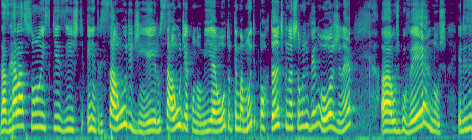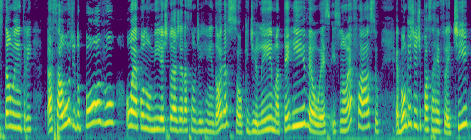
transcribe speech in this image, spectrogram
das relações que existem entre saúde e dinheiro, saúde e economia, é outro tema muito importante que nós estamos vivendo hoje, né? Ah, os governos, eles estão entre a saúde do povo ou a economia, isto é, a geração de renda. Olha só que dilema terrível, isso não é fácil. É bom que a gente possa refletir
